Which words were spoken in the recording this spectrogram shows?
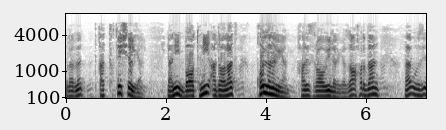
ularni qattiq tekshirilgan ya'ni botiniy adolat qo'llanilgan hadis roviylariga zohirdan o'zi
